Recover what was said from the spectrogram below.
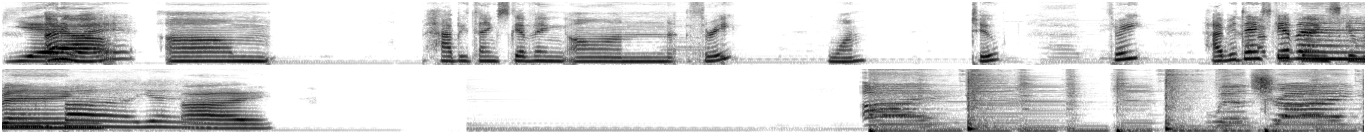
yeah. Anyway, um, happy Thanksgiving on three, one, two, three. Happy Thanksgiving. Thanksgiving. Bye. Yay. Bye. try.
